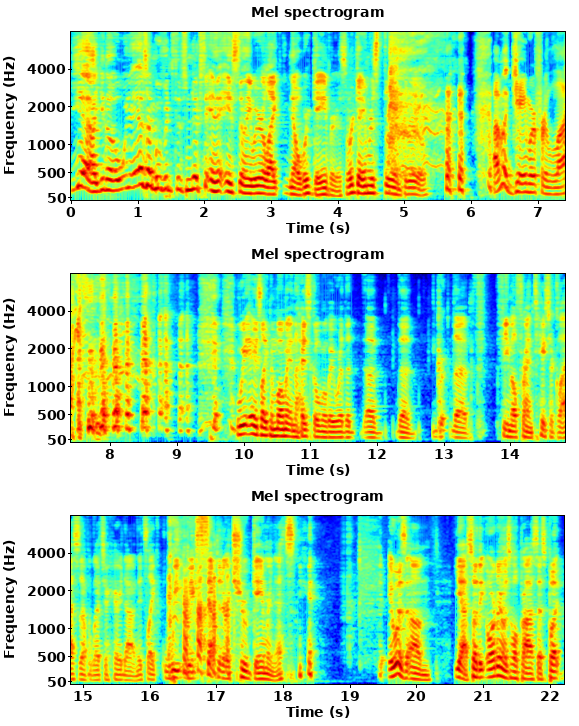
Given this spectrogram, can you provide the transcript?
"Yeah, you know, as I move into this next," and instantly we were like, "No, we're gamers. We're gamers through and through." I'm a gamer for life. we it was like the moment in the high school movie where the uh, the the female friend takes her glasses up and lets her hair down. It's like we we accepted our true gamerness. it was um yeah so the ordering was a whole process but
